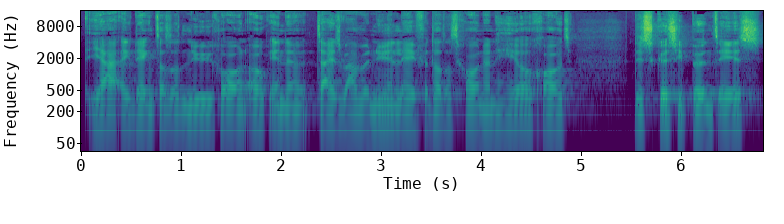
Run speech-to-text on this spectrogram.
ja, ik denk dat dat nu gewoon ook in de tijd waar we nu in leven, dat het gewoon een heel groot discussiepunt is.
